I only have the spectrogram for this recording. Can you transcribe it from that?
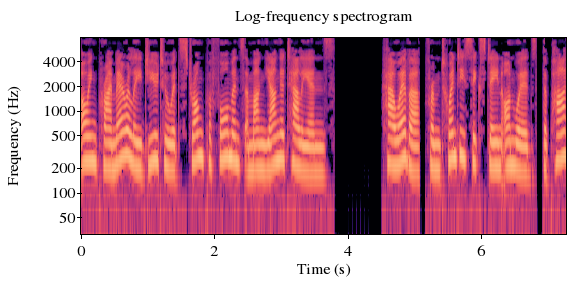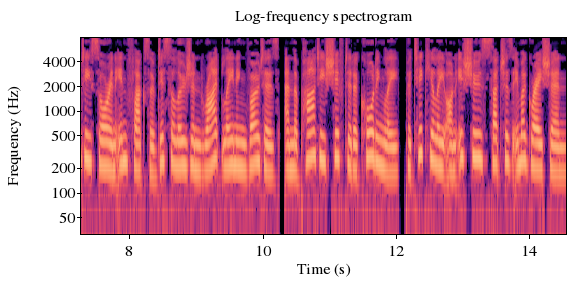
owing primarily due to its strong performance among young Italians. However, from 2016 onwards, the party saw an influx of disillusioned right-leaning voters, and the party shifted accordingly, particularly on issues such as immigration.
